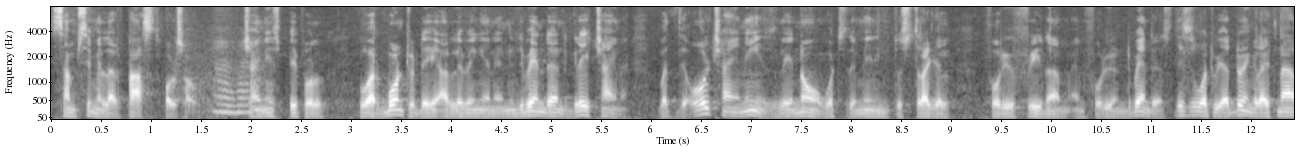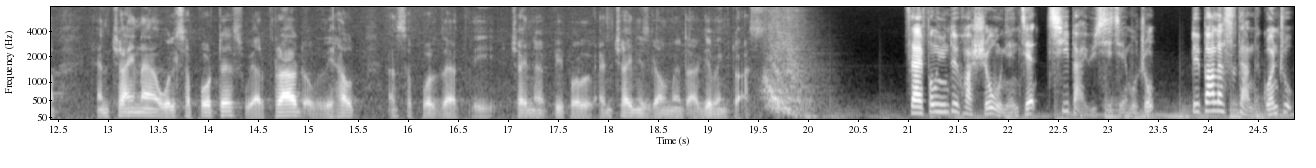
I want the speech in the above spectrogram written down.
some similar past also. Chinese people who are born today are living in an independent, great China. But the old Chinese, they know what's the meaning to struggle for your freedom and for your independence. This is what we are doing right now, and China will support us. We are proud of the help support that the China people and Chinese government are giving to us. 在风云对话十五年间，七百余期节目中，对巴勒斯坦的关注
